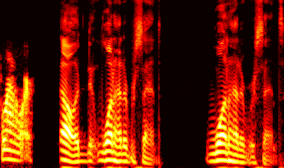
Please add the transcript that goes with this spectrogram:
flower. Oh, 100%. 100%.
